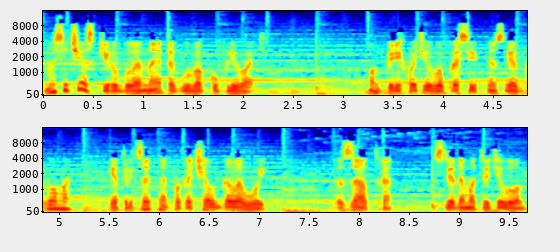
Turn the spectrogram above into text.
Но сейчас Киру было на это глубоко плевать. Он перехватил вопросительный взгляд Грома и отрицательно покачал головой. «Завтра», — взглядом ответил он.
